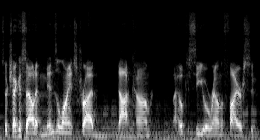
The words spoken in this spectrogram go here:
So check us out at men'salliancetribe.com. And I hope to see you around the fire soon.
